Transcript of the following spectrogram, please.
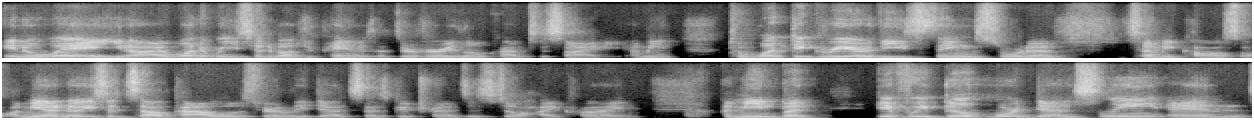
in a way, you know, I wonder what you said about Japan is that they're a very low crime society. I mean, to what degree are these things sort of semi-causal? I mean, I know you said Sao Paulo is fairly dense, has good trends, is still high crime. I mean, but if we built more densely and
